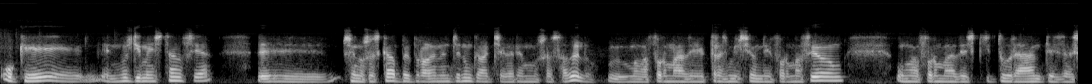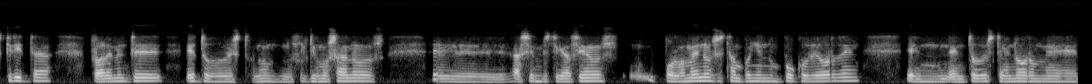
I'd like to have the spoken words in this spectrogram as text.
o que en última instancia eh, se nos escape probablemente nunca chegaremos a sabelo unha forma de transmisión de información unha forma de escritura antes da escrita probablemente é todo isto non? nos últimos anos eh, as investigacións polo menos están poñendo un pouco de orden en, en todo este enorme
